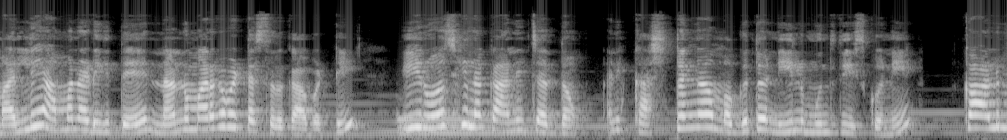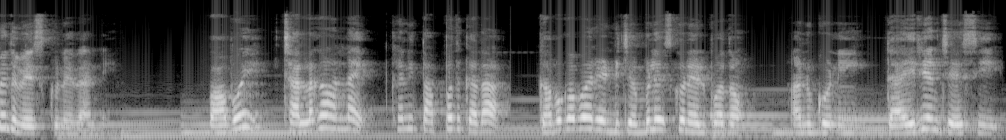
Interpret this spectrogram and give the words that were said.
మళ్ళీ అమ్మని అడిగితే నన్ను మరగబెట్టేస్తుంది కాబట్టి ఈ రోజుకి ఇలా కానిచ్చేద్దాం అని కష్టంగా మగ్గుతో నీళ్ళు ముందు తీసుకొని కాళ్ళు మీద వేసుకునేదాన్ని. బాబోయ్ చల్లగా ఉన్నాయి కానీ తప్పదు కదా. గబగబా రెండు చెంబులేసుకుని వెళ్ళిపోదాం అనుకుని ధైర్యం చేసి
